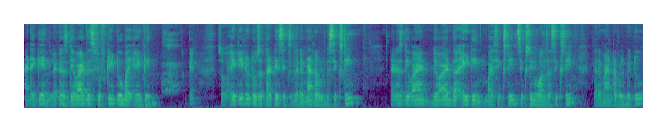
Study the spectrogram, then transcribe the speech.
and again let us divide this 52 by 18 okay? So 82 to the 36 the remainder will be 16 let us divide divide the 18 by 16 16 ones are 16 the remainder will be 2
